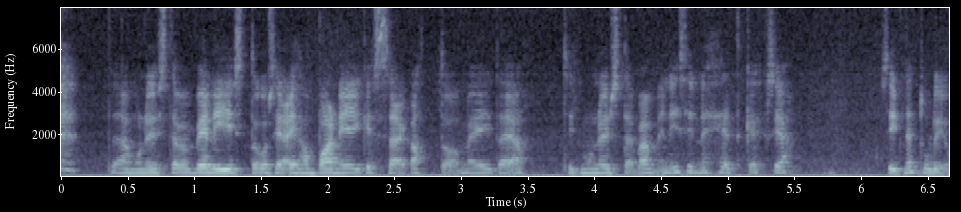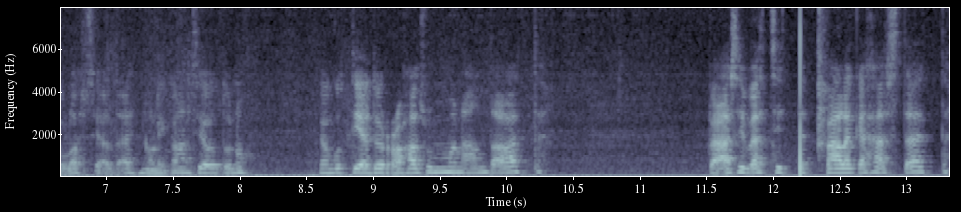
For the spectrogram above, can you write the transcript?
tämä mun ystävä veli istuu siellä ihan paniikissa ja katsoo meitä. Ja sitten mun ystävä meni sinne hetkeksi ja sitten ne tuli ulos sieltä, että ne oli kans joutunut jonkun tietyn rahasumman antaa, että pääsivät sitten pälkähästä, että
